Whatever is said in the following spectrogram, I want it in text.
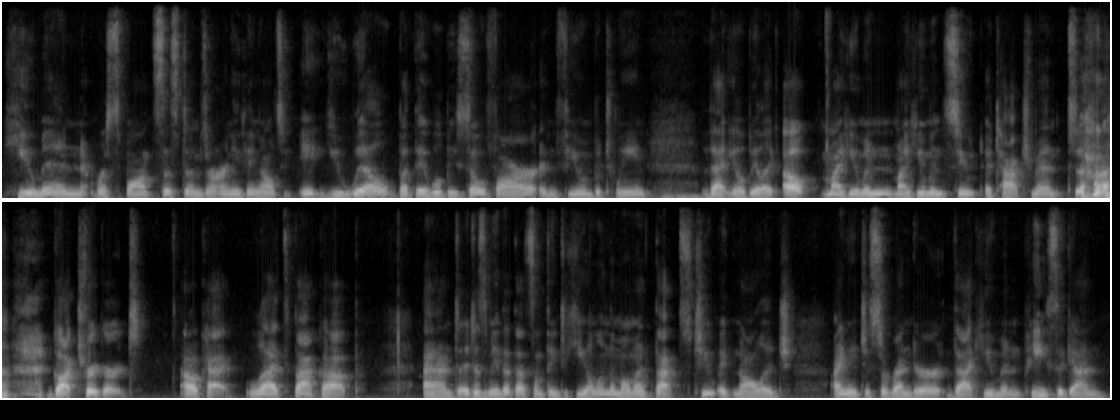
human response systems or anything else. It you will, but they will be so far and few in between that you'll be like, "Oh, my human my human suit attachment got triggered." Okay, let's back up. And it doesn't mean that that's something to heal in the moment. That's to acknowledge I need to surrender that human piece again.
